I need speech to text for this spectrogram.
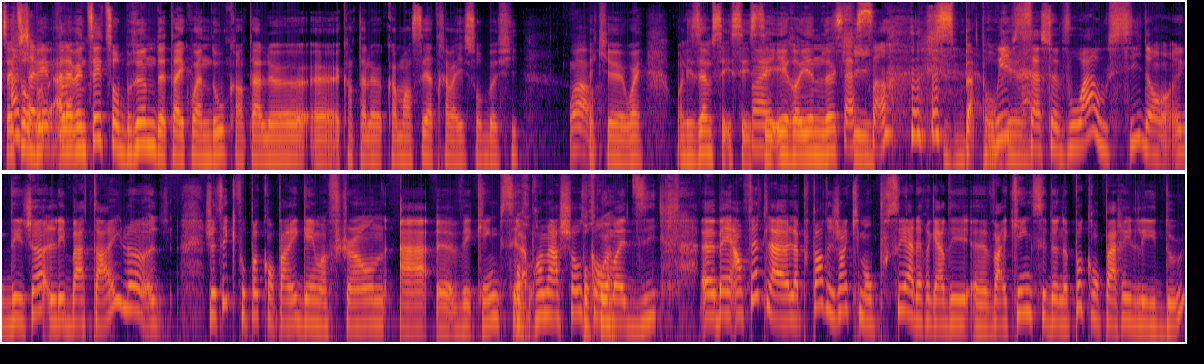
ceinture Ah, elle avait une ceinture brune de taekwondo quand elle a, euh, quand elle a commencé à travailler sur Buffy. Wow. Fait que, ouais, on les aime, ces, ces, Ouais. ces héroïnes-là ça qui, sent qui se battent pour Oui, ça se voit aussi. Donc, déjà, les batailles, là, je sais qu'il faut pas comparer Game of Thrones à euh, Viking. C'est la première chose qu'on m'a dit. Euh, ben, en fait, la, la plupart des gens qui m'ont poussé à aller regarder euh, Viking, c'est de ne pas comparer les deux.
